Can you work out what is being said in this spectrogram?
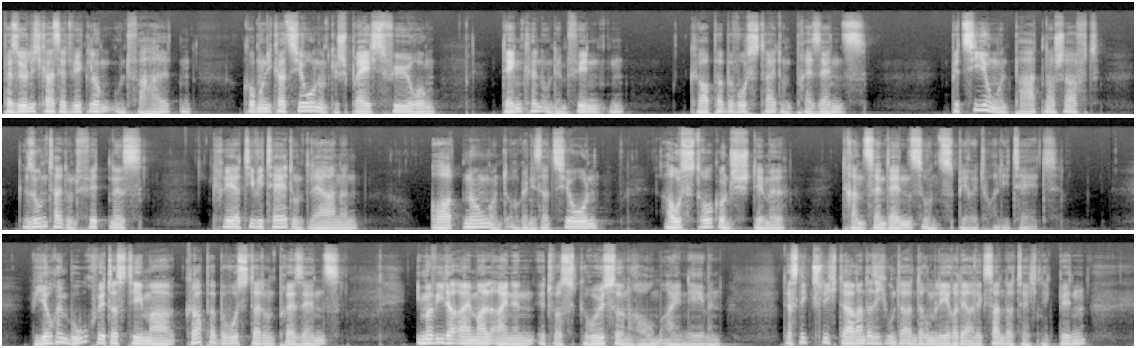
Persönlichkeitsentwicklung und Verhalten, Kommunikation und Gesprächsführung, Denken und Empfinden, Körperbewusstheit und Präsenz, Beziehung und Partnerschaft, Gesundheit und Fitness, Kreativität und Lernen, Ordnung und Organisation, Ausdruck und Stimme, Transzendenz und Spiritualität. Wie auch im Buch wird das Thema Körperbewusstheit und Präsenz immer wieder einmal einen etwas größeren Raum einnehmen. Das liegt schlicht daran, dass ich unter anderem Lehrer der Alexandertechnik bin.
